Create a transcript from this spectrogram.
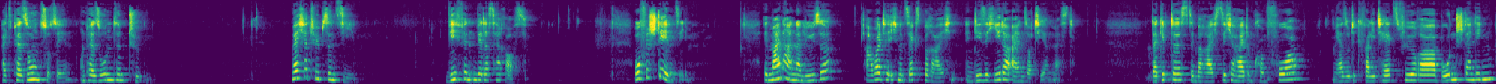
als Person zu sehen und Personen sind Typen. Welcher Typ sind Sie? Wie finden wir das heraus? Wofür stehen Sie? In meiner Analyse arbeite ich mit sechs Bereichen, in die sich jeder einsortieren lässt. Da gibt es den Bereich Sicherheit und Komfort, mehr so die Qualitätsführer, Bodenständigen.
